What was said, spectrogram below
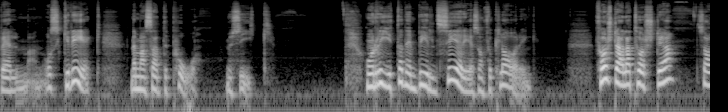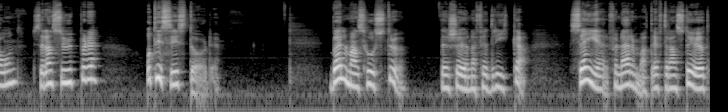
Bellman och skrek när man satte på musik. Hon ritade en bildserie som förklaring. Först är alla törstiga, sa hon, sedan super det och till sist dör det. Bellmans hustru, den sköna Fredrika, säger förnärmat efter hans död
